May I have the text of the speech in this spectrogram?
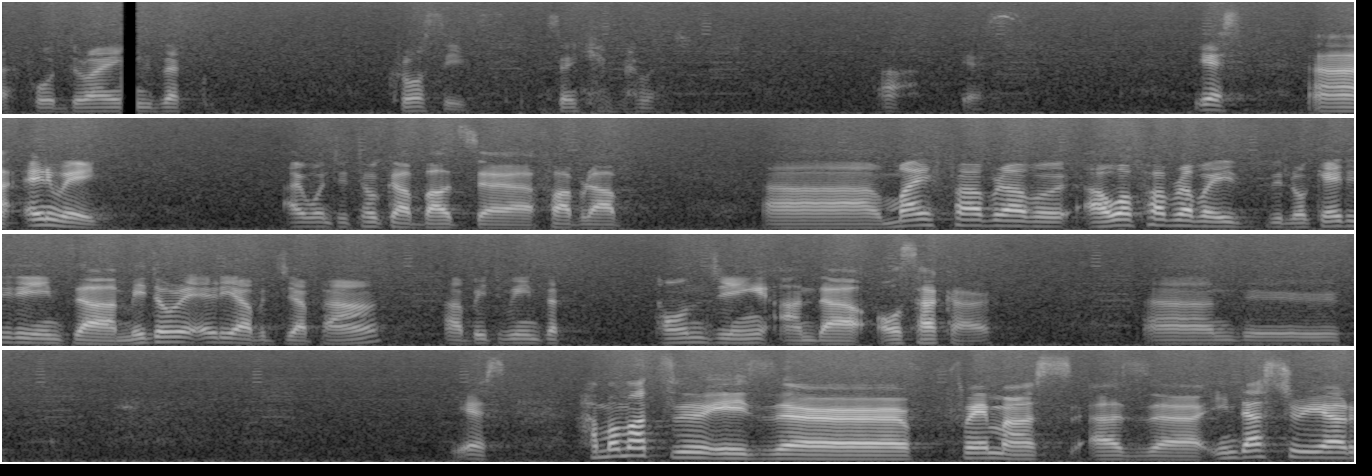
uh, for drying the crosses. Thank you very much. Ah, yes. Yes, uh, anyway, I want to talk about the Fab Lab. Uh, my Fab Lab, our Fab Lab is located in the middle area of Japan, uh, between the Tonjin and uh, Osaka. And uh, yes, Hamamatsu is uh, famous as uh, industrial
